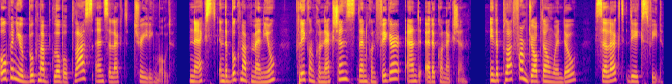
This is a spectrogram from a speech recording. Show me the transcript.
Open your Bookmap Global Plus and select Trading Mode. Next, in the Bookmap menu, click on Connections, then Configure and Add a connection. In the platform drop-down window, select DXFeed.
